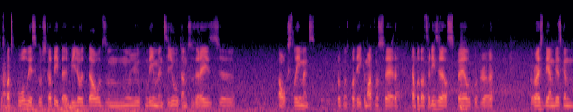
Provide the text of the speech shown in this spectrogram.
tas pats polijas, kur skatītāji bija ļoti daudz un nu, līmenis jūtams uzreiz uh, augsts līmenis. Protams, patīkama atmosfēra. Tāpat tās ir Izraels spēle, kur, uh, kur aizdījām diezgan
